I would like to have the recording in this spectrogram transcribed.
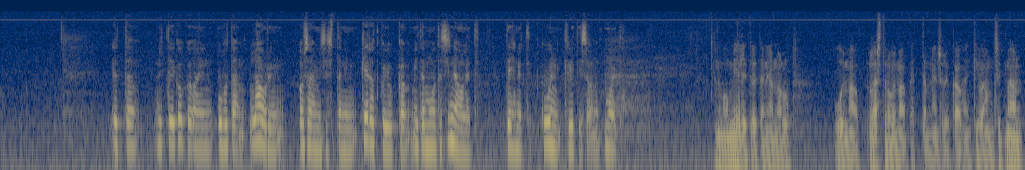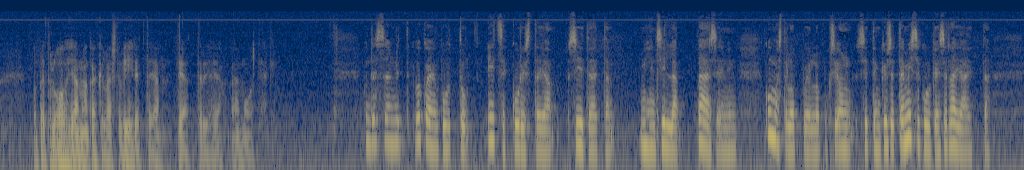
Jotta nyt ei koko ajan puhuta Laurin osaamisesta, niin kerrotko Jukka, mitä muuta sinä olet tehnyt kuin kritisoinut muita? No mun mielityötäni on ollut uima, lasten uimaopettaminen, se oli kauhean kiva, mutta sitten mä oon opetellut ohjaamaan kaikenlaista viihdettä ja teatteria ja vähän muotiakin. Kun tässä on nyt koko ajan puhuttu itsekurista ja siitä, että mihin sillä pääsee, niin kummasta loppujen lopuksi on sitten kyse, tai missä kulkee se raja, että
